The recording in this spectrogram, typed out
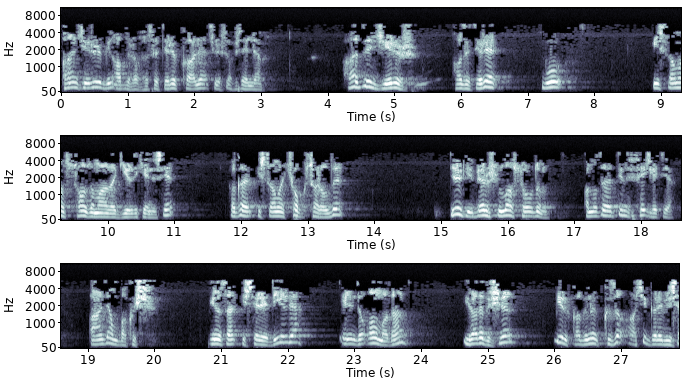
Ancerir bin Abdurrahman Hazretleri Kale Süleyman Hazreti Cerir Hazretleri bu İslam'a son zamanlarda girdi kendisi. Fakat İslam'a çok sarıldı. Diyor ki ben Resulullah sordum. Anlatı ettiğim feceti. Aniden bakış. Bir insan isteri değil de elinde olmadan irade dışı bir kadını kızı açık görebilse,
